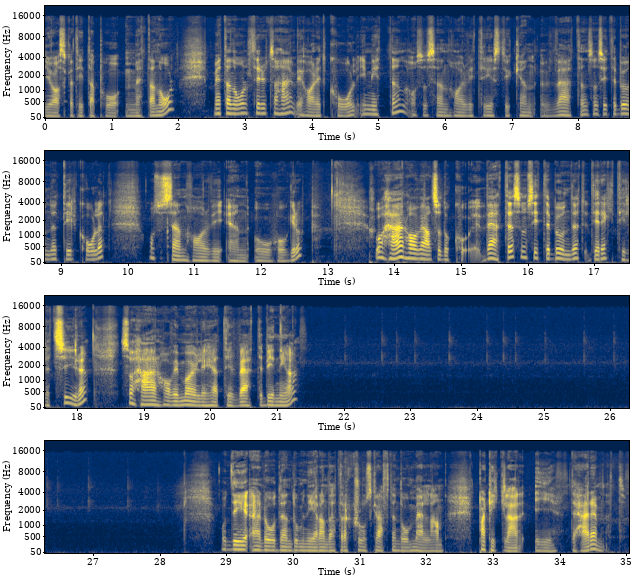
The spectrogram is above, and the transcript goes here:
Jag ska titta på metanol. Metanol ser ut så här. Vi har ett kol i mitten och så sen har vi tre stycken väten som sitter bundet till kolet. Och så sen har vi en OH-grupp. Och här har vi alltså då väte som sitter bundet direkt till ett syre. Så här har vi möjlighet till vätebindningar. Och Det är då den dominerande attraktionskraften då mellan partiklar i det här ämnet.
